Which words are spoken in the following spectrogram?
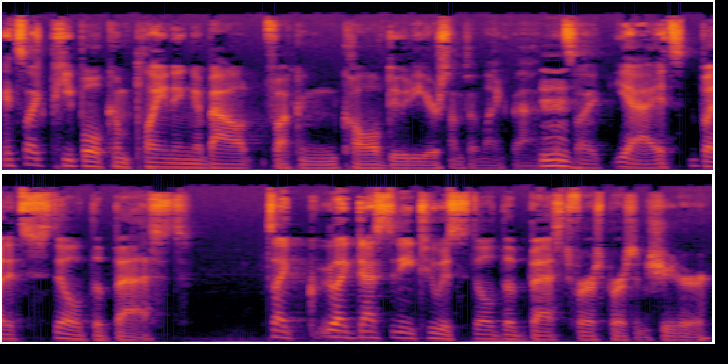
it's like people complaining about fucking Call of Duty or something like that. Mm. It's like, yeah, it's but it's still the best. It's like like Destiny 2 is still the best first person shooter.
